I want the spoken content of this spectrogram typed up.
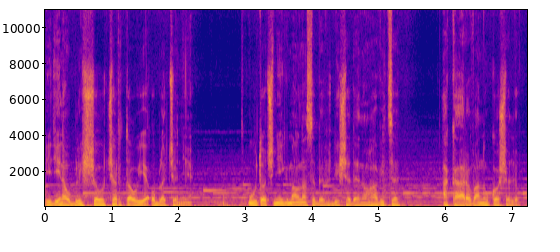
Jedinou bližšou črtou je oblečenie – Útočník mal na sebe vždy šedé nohavice a károvanú košeľu.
